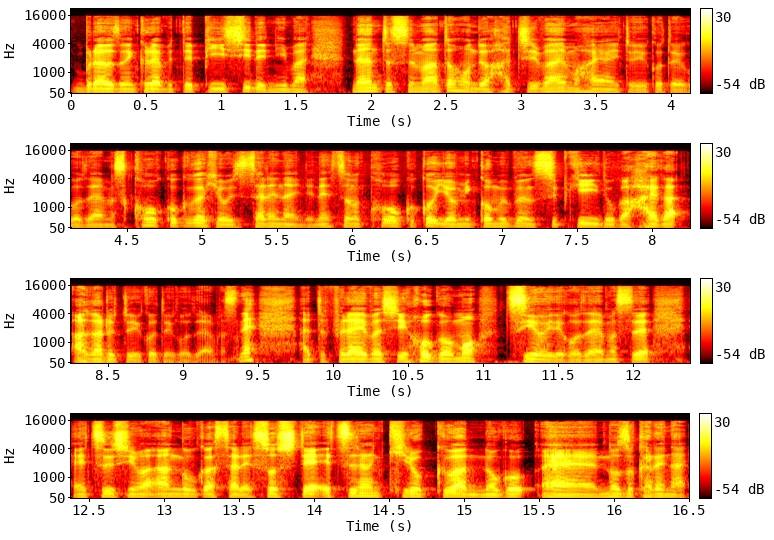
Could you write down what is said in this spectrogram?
ブラウザに比べて PC で2倍、なんとスマートフォンでは8倍も早いということでございます。広告が表示されないんでね、その広告を読み込む分スピードが上がるということでございますね。あとプライバシー保護も強いでございます。えー、通信は暗号化され、そして閲覧記録はのご、えー、覗かれない。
